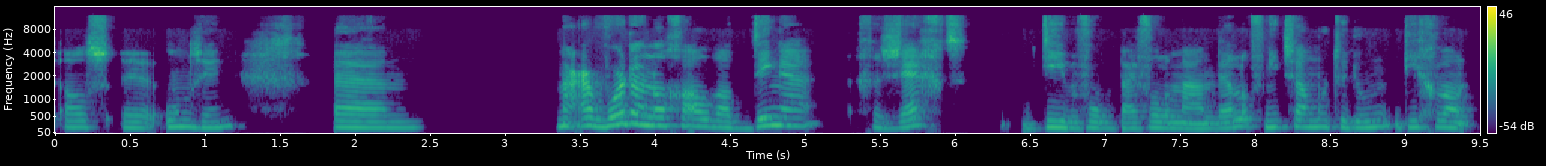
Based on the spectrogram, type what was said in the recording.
als uh, onzin. Um, maar er worden nogal wat dingen gezegd die je bijvoorbeeld bij volle maan wel of niet zou moeten doen, die gewoon,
